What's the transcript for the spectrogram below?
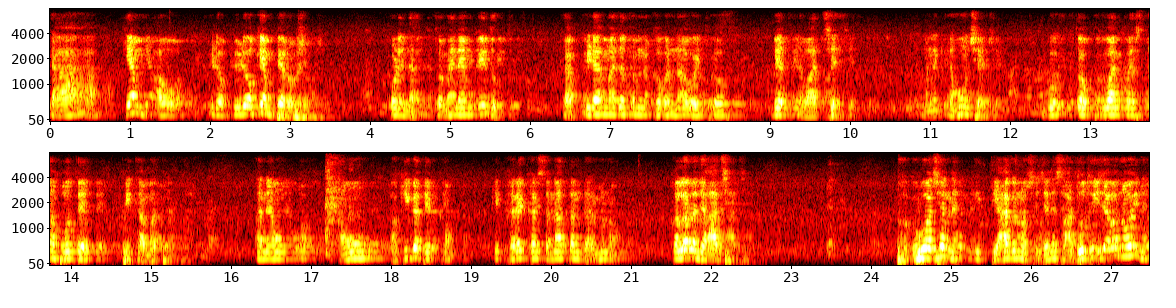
આ કેમ આવો પીળો પીળો કેમ પહેરો થોડી ના, તો મેં એમ કીધું કે આ પીડામાં જો તમને ખબર ના હોય તો બે, ત્રણ વાત છે. મને કે શું છે? તો ભગવાન કૃષ્ણ પોતે પિતામાં પહેરતા અને હું હું હકીકત એક કહું કે ખરેખર સનાતન ધર્મનો કલર જ આ છે. ભગવો છે ને એ ત્યાગનો છે. જેને સાધુ થઈ જવાનો હોય ને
